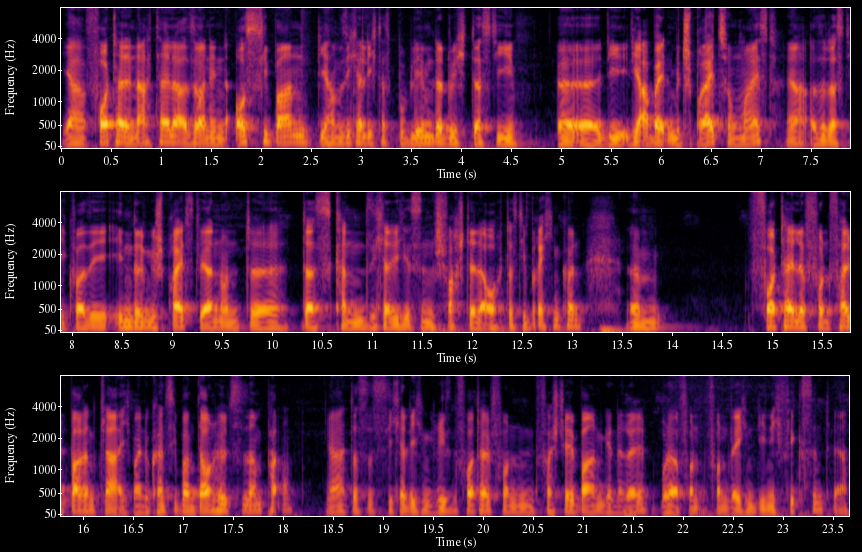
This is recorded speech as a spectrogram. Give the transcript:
ja, Vorteile, Nachteile. Also an den Ausziehbahnen, die haben sicherlich das Problem dadurch, dass die, äh, äh, die, die arbeiten mit Spreizung meist, ja, also dass die quasi innen drin gespreizt werden und äh, das kann sicherlich, ist eine Schwachstelle auch, dass die brechen können. Ähm, Vorteile von faltbaren, klar, ich meine, du kannst sie beim Downhill zusammenpacken. Ja, das ist sicherlich ein Riesenvorteil von verstellbaren generell oder von, von welchen, die nicht fix sind. Ja.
